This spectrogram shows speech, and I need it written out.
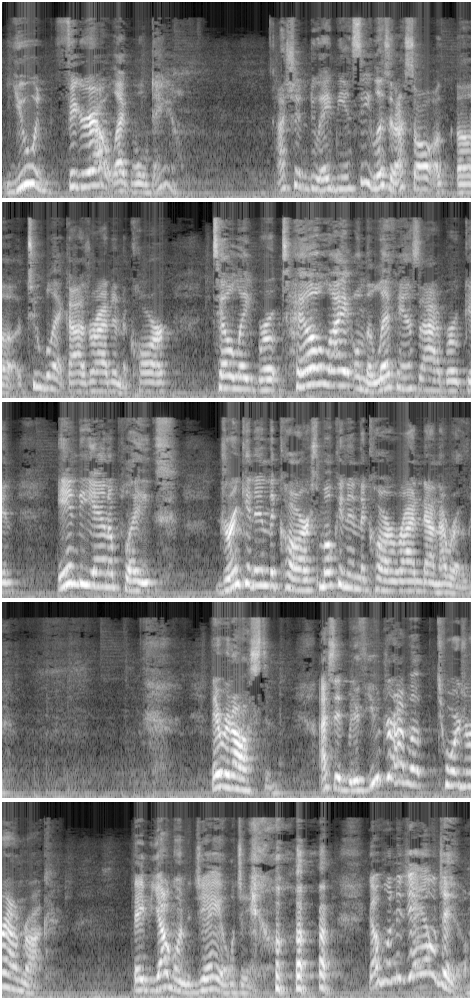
you would figure out like, well, damn, I shouldn't do A, B, and C. Listen, I saw uh, two black guys riding in a car, tail light broke, tail light on the left hand side broken, Indiana plates, drinking in the car, smoking in the car, riding down the road. They were in Austin. I said, but if you drive up towards Round Rock, baby, y'all going to jail, jail. y'all going to jail, jail.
